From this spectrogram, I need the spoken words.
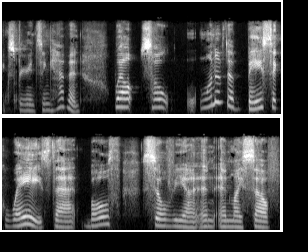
experiencing heaven. Well, so one of the basic ways that both Sylvia and, and myself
